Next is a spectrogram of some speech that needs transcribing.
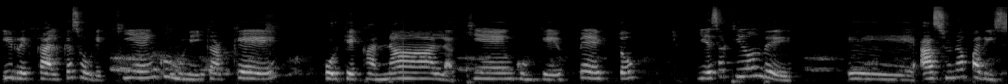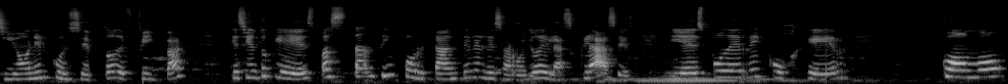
y recalca sobre quién comunica qué, por qué canal, a quién, con qué efecto. Y es aquí donde eh, hace una aparición el concepto de feedback que siento que es bastante importante en el desarrollo de las clases y es poder recoger cómo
